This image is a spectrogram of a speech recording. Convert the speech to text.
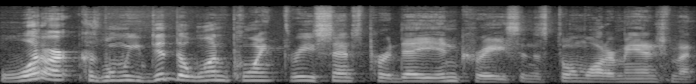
what are, because when we did the one point three cents per day increase in the stormwater management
